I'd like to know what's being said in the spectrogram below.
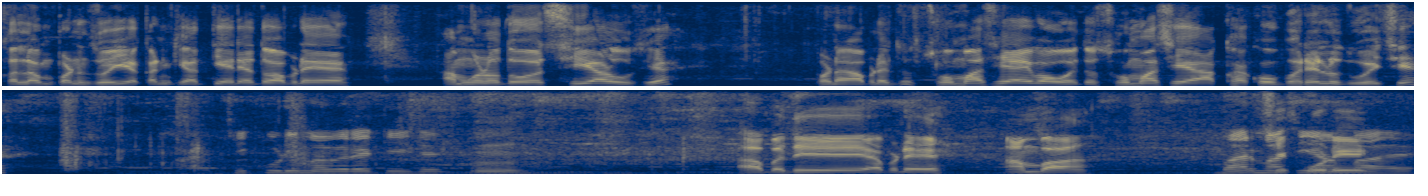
કલમ પણ જોઈએ કારણ કે અત્યારે તો આપણે આમ ગણો તો શિયાળું છે. પણ આપણે જો ચોમાસે આવ્યા હોય તો ચોમાસે આખું આખું ભરેલું જ હોય છે. ચીકુડીમાં વેરાયટી છે. આ બધી આપણે આંબા ચીકુડી. આંબા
